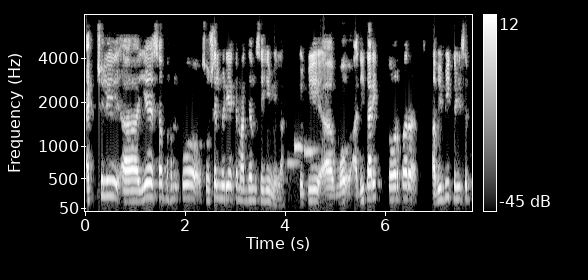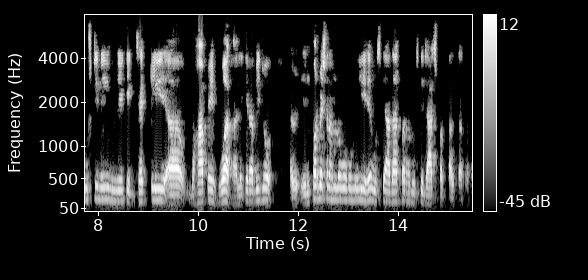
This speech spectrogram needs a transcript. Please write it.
एक्चुअली ये सब हमको सोशल मीडिया के माध्यम से ही मिला क्योंकि वो आधिकारिक तौर पर अभी भी कहीं से पुष्टि नहीं हुई है कि एग्जैक्टली वहाँ पे हुआ था लेकिन अभी जो इंफॉर्मेशन हम लोगों को मिली है उसके आधार पर हम उसकी जांच पड़ताल कर रहे हैं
